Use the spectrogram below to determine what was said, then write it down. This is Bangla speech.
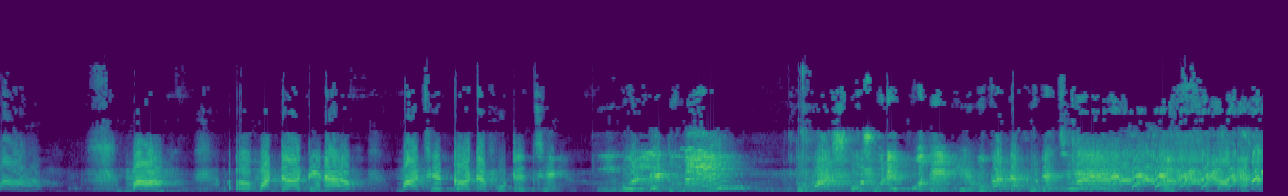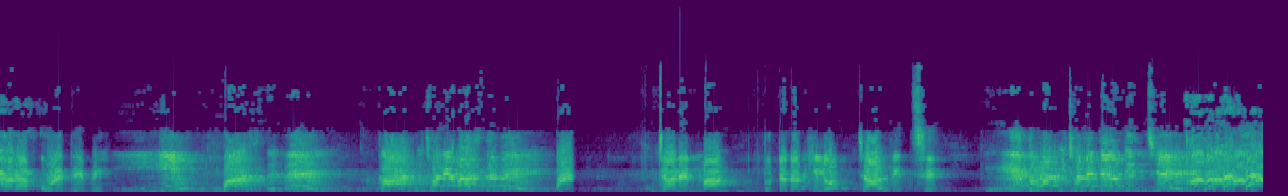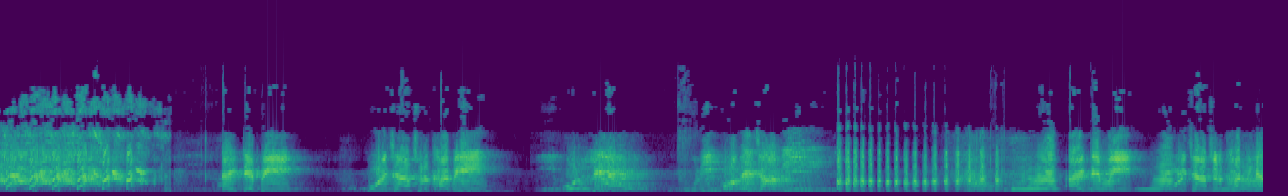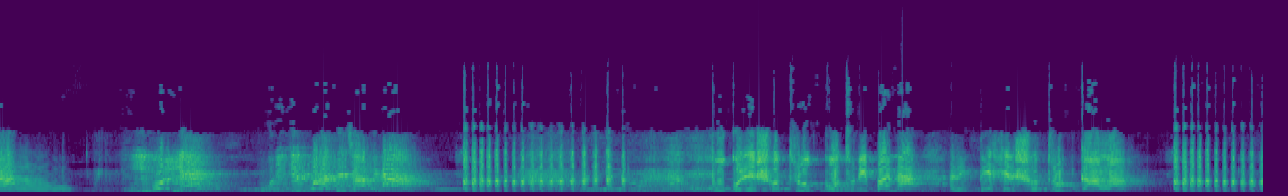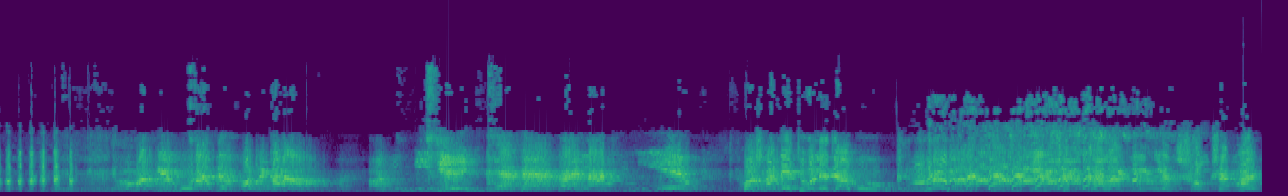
মা মা আমার দাঁতে না মাছের কাটা ফুটেছে। কি বললে তুমি? তোমার শ্বশুরে পদে লেবু কাটা ফুটেছে। মাথা খারাপ করে দেবে। বাস দেবে? কার পিছনে বাস দেবে? জানেন মা দু টাকা কিলো চাল দিচ্ছে। কে তোমার পিছনে তেল দিচ্ছে? এই টেপি মুড়ি চানাচুর খাবি? কি বললে? বুড়ি কবে যাবি? এই টেপি মুড়ি চানাচুর খাবি না? কি বললে? বুড়িকে পড়াতে যাবে না? পুকুরের শত্রু কচুরি পানা আর দেশের শত্রু কালা। শ্মশানে চলে যাব এইসব কালা নিয়ে কি আর সংসার হয়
